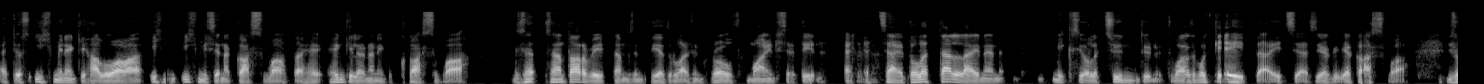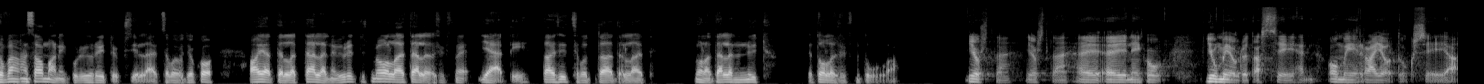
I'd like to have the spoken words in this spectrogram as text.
että jos ihminenkin haluaa ihmisenä kasvaa tai he, henkilönä niin kasvaa, niin se, sehän tarvitsee tämmöisen tietynlaisen growth mindsetin. Että et sä et ole tällainen, miksi olet syntynyt, vaan sä voit kehittää itseäsi ja, ja kasvaa. Niin se on vähän sama niin kuin yrityksillä, että sä voit joko ajatella, että tällainen yritys me ollaan ja tällaiseksi me jäätiin. Tai sitten sä voit ajatella, että me ollaan tällainen nyt ja tollaiseksi me tullaan. Just näin, just näin. Ei, ei niin kuin jumiuduta siihen omiin rajoituksiin ja,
